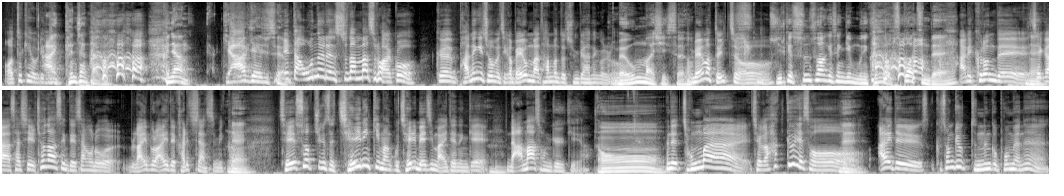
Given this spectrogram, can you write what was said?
어떻게 우리가 아, 괜찮다고. 그냥 야하게 해주세요. 일단 오늘은 순한 맛으로 하고 그 반응이 좋으면 제가 매운맛 한 번 더 준비하는 걸로 매운맛이 있어요. 매운맛도 있죠 이렇게 순수하게 생긴 분이 그런 거 없을 것 같은데. 아니 그런데 네. 제가 사실 초등학생 대상으로 라이브로 아이들 가르치지 않습니까? 네. 제 수업 중에서 제일 인기 많고 제일 매진 많이 되는 게 음. 남아 성교육이에요. 어. 근데 정말 제가 학교에서 네. 아이들 그 성교육 듣는 거 보면은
